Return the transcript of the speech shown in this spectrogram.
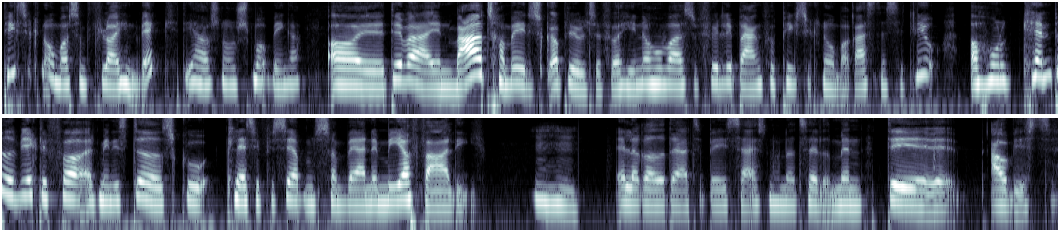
pixeknomer, som fløj hende væk. De har jo sådan nogle små vinger. Og øh, det var en meget traumatisk oplevelse for hende, og hun var selvfølgelig bange for pixeknomer resten af sit liv. Og hun kæmpede virkelig for, at ministeriet skulle klassificere dem som værende mere farlige Mm-hmm. allerede der tilbage i 1600-tallet, men det øh, afviste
